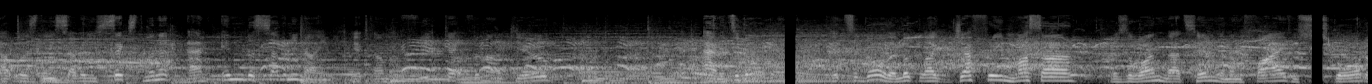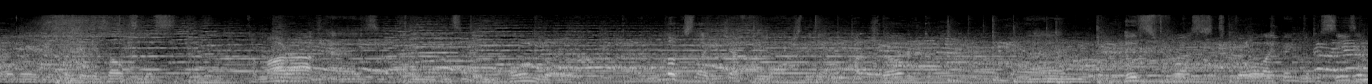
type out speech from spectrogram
That was the 76th minute, and in the 79th, here comes a free kick for Nangkiew. And it's a goal. It's a goal. It looked like Jeffrey Massar was the one. That's him, the number five, who scored, although the official results Kamara as own goal. Looks like Jeffrey actually got a touch though his first goal, I think, of the season.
